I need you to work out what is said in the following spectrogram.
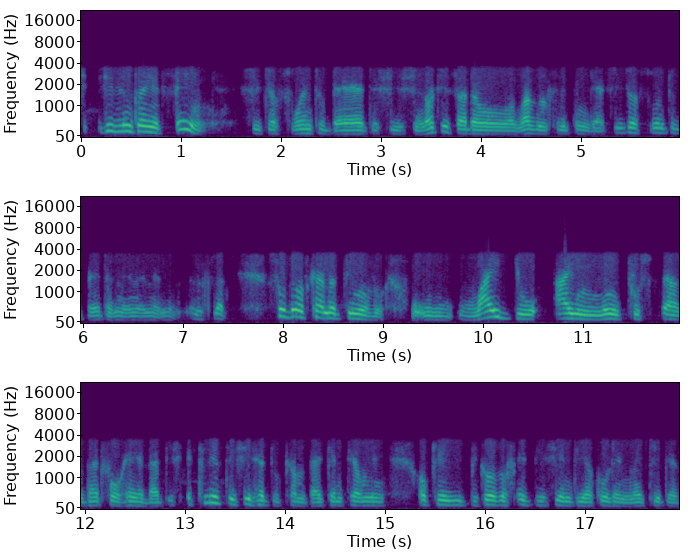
she, she didn't say a thing she just went to bed. She, she noticed that I wasn't sleeping yet. She just went to bed and, and, and, and slept. So those kind of things. Why do I need to spell that for her? That at least she had to come back and tell me, okay, because of ABC and D, I couldn't make it as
